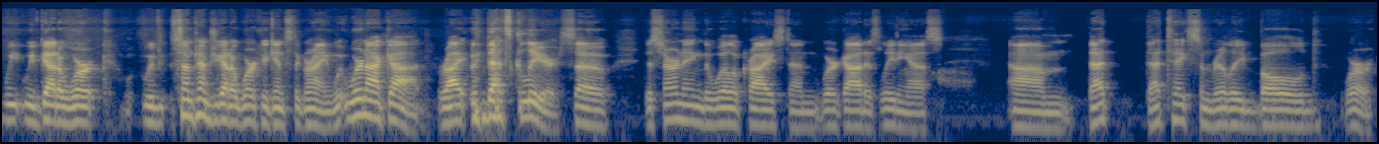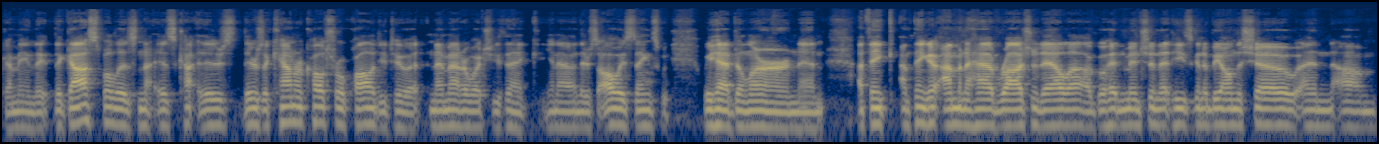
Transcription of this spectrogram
we we've got to work. We've sometimes you got to work against the grain. We're not God, right? That's clear. So discerning the will of Christ and where God is leading us, um, that that takes some really bold work. I mean, the, the gospel is not is there's there's a countercultural quality to it, no matter what you think. You know, and there's always things we, we have to learn. And I think I'm thinking I'm going to have Raj Nadella. I'll go ahead and mention that he's going to be on the show and um,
